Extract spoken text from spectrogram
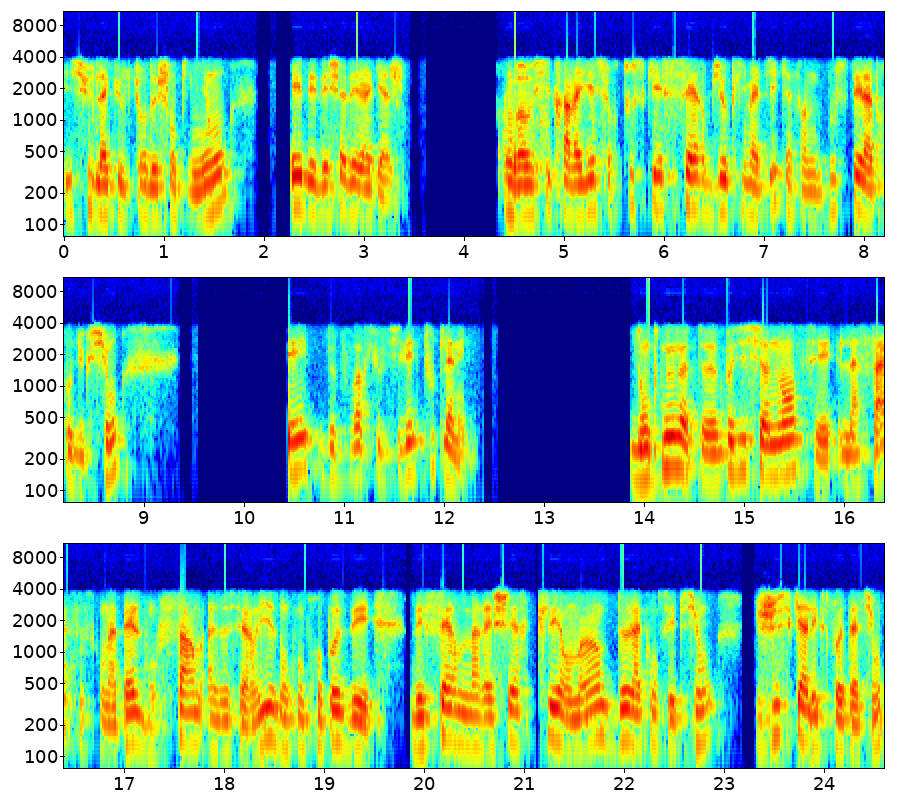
issus de la culture de champignons et des déchets d'élagage. On va aussi travailler sur tout ce qui est serre bioclimatique afin de booster la production et de pouvoir cultiver toute l'année. Donc nous, notre positionnement, c'est la FAS, ce qu'on appelle donc Farm as a Service. Donc on propose des, des fermes maraîchères clés en main de la conception jusqu'à l'exploitation.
